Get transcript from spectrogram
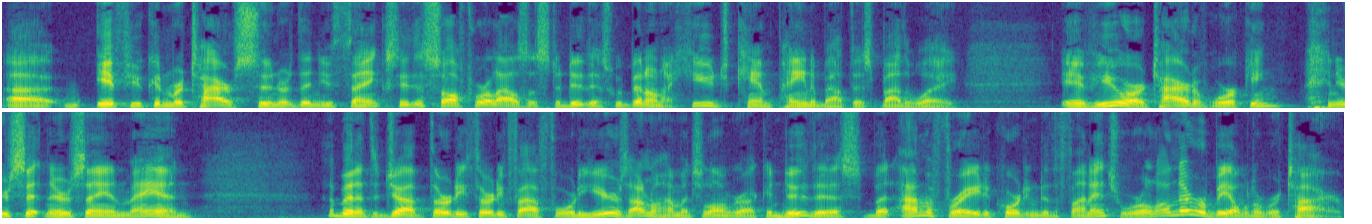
Uh, if you can retire sooner than you think see this software allows us to do this. We've been on a huge campaign about this by the way. If you are tired of working and you're sitting there saying man I've been at the job 30, 35, 40 years. I don't know how much longer I can do this, but I'm afraid, according to the financial world, I'll never be able to retire.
